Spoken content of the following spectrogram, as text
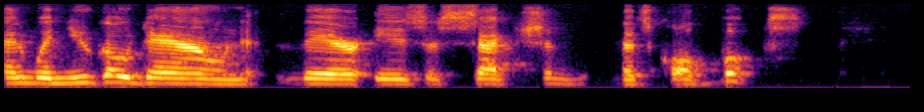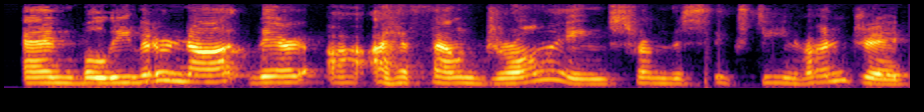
and when you go down, there is a section that's called Books. And believe it or not, there I have found drawings from the 1600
